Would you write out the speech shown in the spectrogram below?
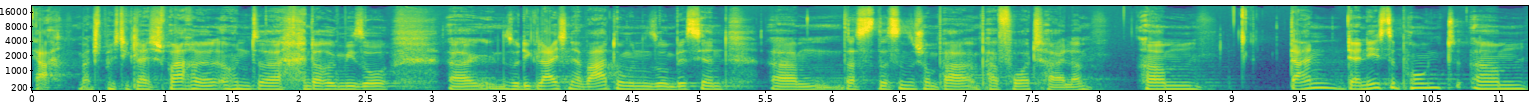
ja, man spricht die gleiche Sprache und äh, hat auch irgendwie so, äh, so die gleichen Erwartungen so ein bisschen. Ähm, das, das sind schon ein paar, ein paar Vorteile. Ähm, dann der nächste Punkt. Ähm,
